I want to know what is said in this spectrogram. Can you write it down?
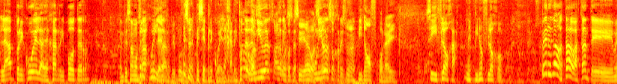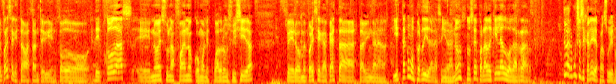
la precuela de Harry Potter. Empezamos Precuela a juntar. Potter. Es una especie de precuela Harry Potter, Algo de así, universo Harry Potter. Sí, algo así, universo algo Harry así. Es un Potter. spin-off por ahí. Sí, floja. Un spin-off flojo. Pero no, está bastante. Me parece que está bastante bien. Todo. De todas, eh, no es un afano como el Escuadrón Suicida. Pero me parece que acá está, está bien ganada. Y está como perdida la señora, ¿no? No sé para de qué lado agarrar. Debe haber muchas escaleras para subir.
